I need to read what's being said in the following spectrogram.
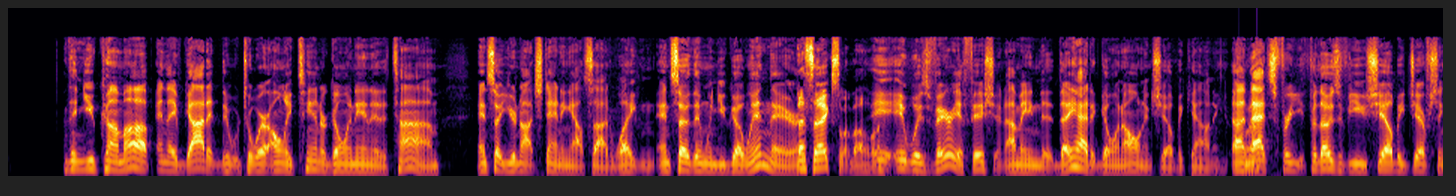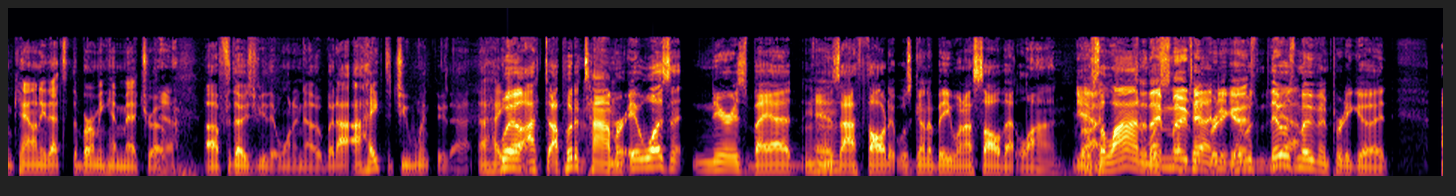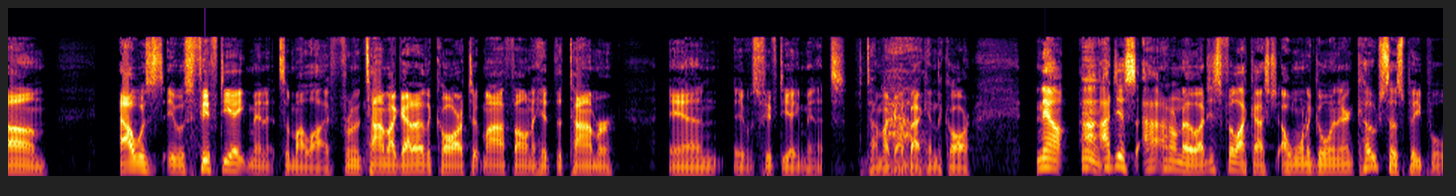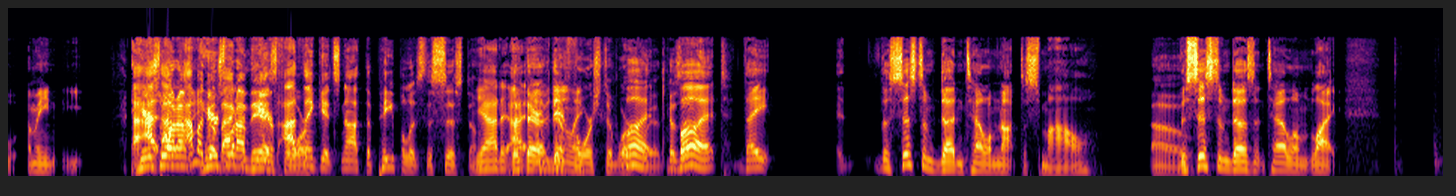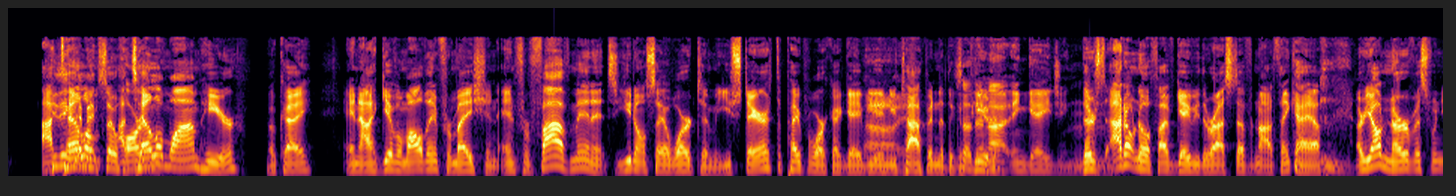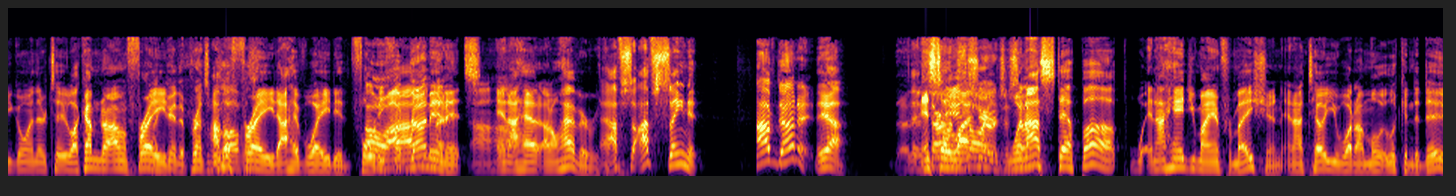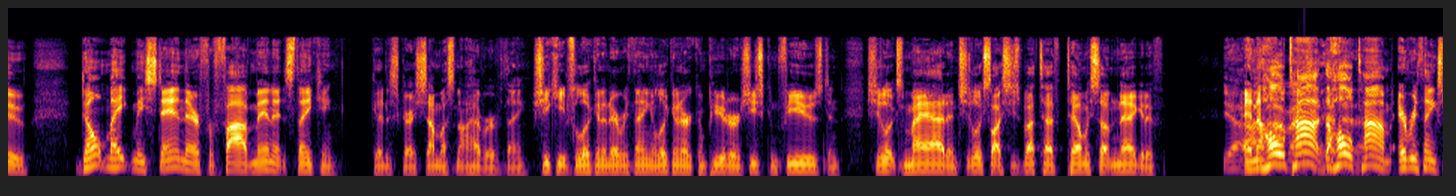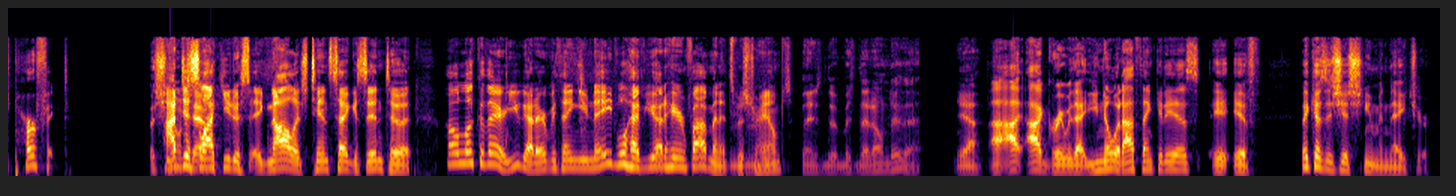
then you come up and they've got it to to where only 10 are going in at a time and so you're not standing outside waiting and so then when you go in there That's excellent, by the way. it, it was very efficient i mean they had it going on in shelby county and that's for you- for those of you shelby jefferson county that's the birmingham metro Yeah. uh, for those of you that want to know but I, I hate that you went through that i hate Well, that. I, I put a timer. It wasn't near as bad Mm-hmm. as I thought it was going to be when I saw that line. Yeah. Because the line So they was I'm moved it pretty you, good. It was it was moving pretty good. Um, I was it was 58 minutes of my life from the time I got out of the car, I took my iPhone, I hit the timer, and it was 58 minutes the time I got back in the car. Now, I, I just, I, I don't know. I just feel like I, sh- I want to go in there and coach those people. I mean, here's I, what I, I'm, gonna here's what I'm this. here for. I think it's not the people; it's the system. Yeah, I, that they're, they're forced to work but, with. uh, But they, the system doesn't tell them not to smile. oh, The system doesn't tell them like. I tell them. been so I tell them why I'm here. Okay. And I give them all the information. And for five minutes, you don't say a word to me. You stare at the paperwork I gave you, and Oh, you yeah. type into the So computer. they're not engaging. There's, I don't know if I've gave you the right stuff or not. I think I have. Are y'all nervous when you go in there too? Like I'm, I'm afraid. Like the principal's I'm office? afraid I have waited Oh, 45 done that. minutes Uh-huh. and I have, I don't have everything. I've I've seen it. I've done it. Yeah, and so, like, insurance or when I step up and I hand you my information and I tell you what I'm looking to do, don't make me stand there for five minutes thinking, goodness gracious, I must not have everything. She keeps looking at everything and looking at her computer and she's confused and she looks mad and she looks like she's about to have to tell me something negative. yeah, And the I- whole I've time, the whole that happen. time, everything's perfect. But she I just tell like you to acknowledge 10 seconds into it. Oh, look at there. You got everything you need. We'll have you out of here in five minutes, Mm-hmm. Mr. Helms. They, but they don't do that. yeah. I, I I agree with that. You know what I think it is? If because it's just human nature.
